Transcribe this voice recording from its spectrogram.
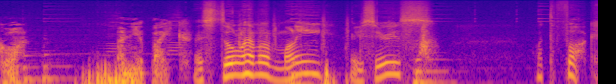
Go on. On your bike. I still don't have enough money? Are you serious? What the fuck?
